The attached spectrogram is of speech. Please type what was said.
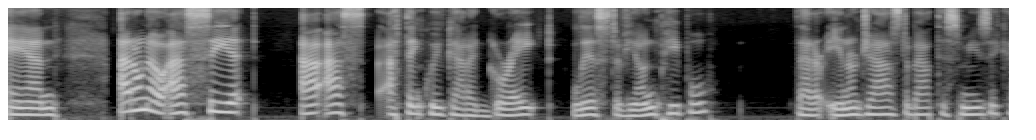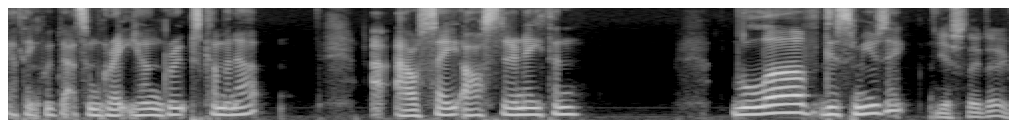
and i don't know i see it I I think we've got a great list of young people that are energized about this music i think we've got some great young groups coming up I, i'll say austin and ethan love this music Yes, they do.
